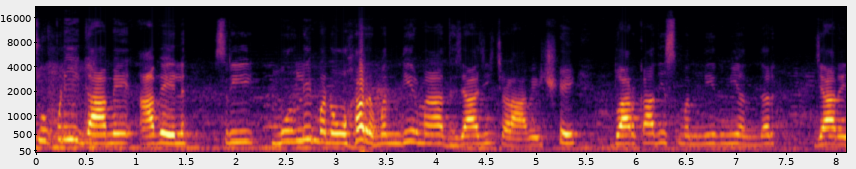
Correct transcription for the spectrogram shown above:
સુપડી ગામે આવેલ શ્રી મુરલી મનોહર મંદિરમાં ધજાજી ચડાવે છે. દ્વારકાધીશ મંદિરની અંદર જ્યારે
